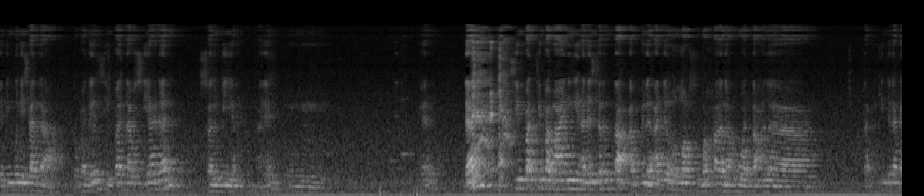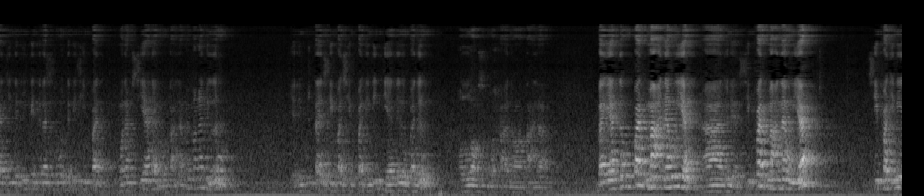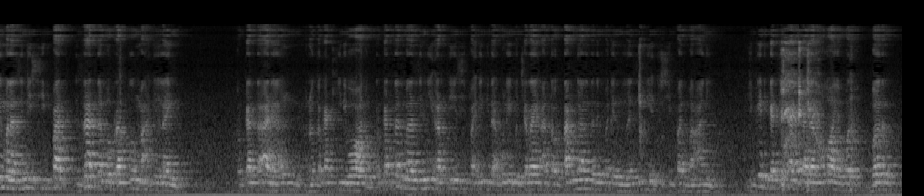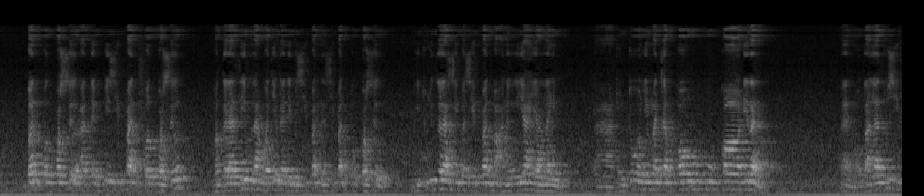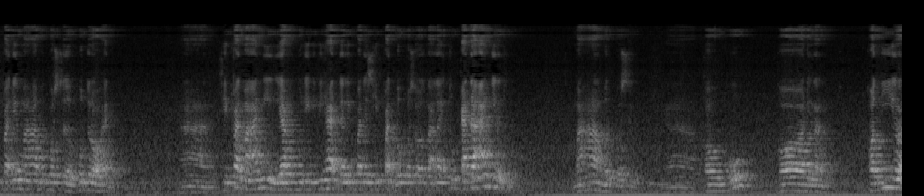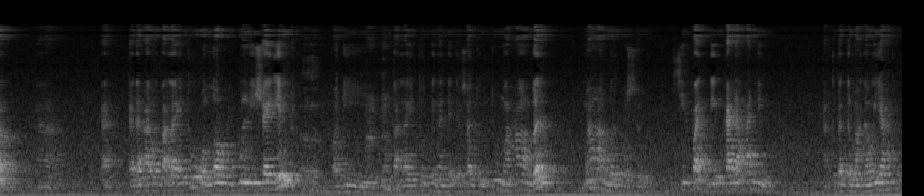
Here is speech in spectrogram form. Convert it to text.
Jadi boleh sadar kepada sifat nafsiah dan salbiyah. Ha, ya. Hmm. Sifat-sifat ma'ani ini ada serentak apabila ada Allah Subhanahu wa taala. Tapi kita dah kaji tadi, kita dah sebut tadi sifat nafsiah dan Taala memang ada. Lah. Jadi ustaz sifat-sifat ini tiada pada Allah Subhanahu wa taala. Baik yang keempat maknawiyah. Ha itu dia. Sifat maknawiyah Sifat ini melazimi sifat zat dan beberapa makna lain. Perkataan yang menonton kaki di bawah tu perkataan melazimi arti sifat ini tidak boleh bercerai atau tanggal daripada melazimi itu sifat ma'ani. Jika dikatakan keadaan Allah yang ber, ber, berkuasa atau mempunyai sifat berkuasa, maka lazimlah wajib dia bersifat dengan sifat berkuasa. Begitu juga lah sifat-sifat maknawiyah yang lain. Ha, contohnya macam qawmuhu qadiran. Kan? Allah Ta'ala tu sifat dia maha berkuasa, kudrah kan? Sifat ma'ani yang boleh dilihat daripada sifat berkuasa Allah Ta'ala itu keadaan dia tu. Maha berkuasa. Ha, Qawmu qadiran Qadiran. Ha, ha, Keadaan Allah Ta'ala itu Wallahu kulli syai'in Qadir. Allah Ta'ala itu dengan tiap satu itu Maha ber Maha berkuasa. Sifat di keadaan dia. Itu kata maknawiyah tu.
